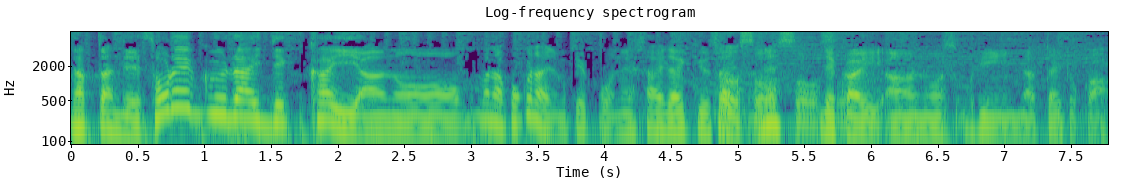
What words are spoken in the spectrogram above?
なったんで、それぐらいでっかい、あの、まあ、なんか国内でも結構ね、最大級サイズのねでかい、あの、スクリーンだったりとか、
